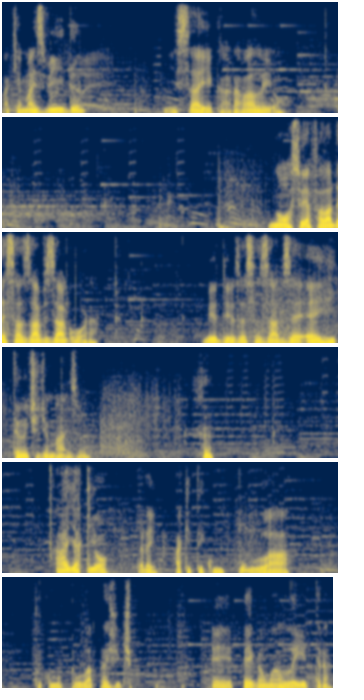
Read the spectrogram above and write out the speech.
Aqui é mais vida. Isso aí, cara. Valeu. Nossa, eu ia falar dessas aves agora. Meu Deus, essas aves é, é irritante demais, viu? ah, e aqui, ó. Pera aí. Aqui tem como pular. Tem como pular pra gente é, pegar uma letra.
